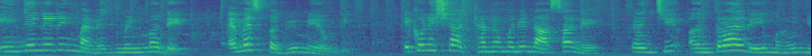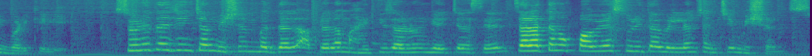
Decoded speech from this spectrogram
इंजिनिअरिंग मॅनेजमेंटमध्ये एम एस पदवी मिळवली. एकोणीसशे अठ्ठ्याण्णवमध्ये नासाने त्यांची अंतराळवीर म्हणून निवड केली. सुनीताजींच्या मिशनबद्दल आपल्याला माहिती जाणून घ्यायची असेल चला तर मग पाहूया सुनीता विल्यम्स यांचे मिशन्स.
